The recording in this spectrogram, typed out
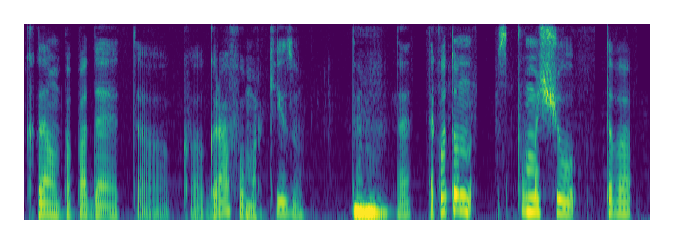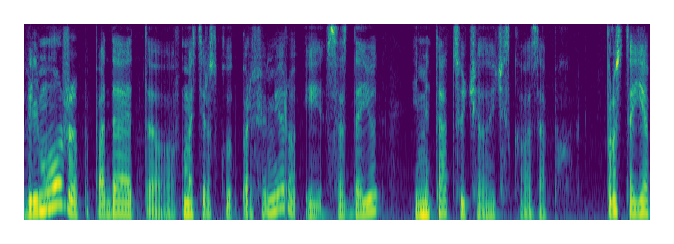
когда он попадает к графу, маркизу. там, Мгм. да. Так вот он с помощью этого вельможи попадает в мастерскую к парфюмеру и создает имитацию человеческого запаха. Просто я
